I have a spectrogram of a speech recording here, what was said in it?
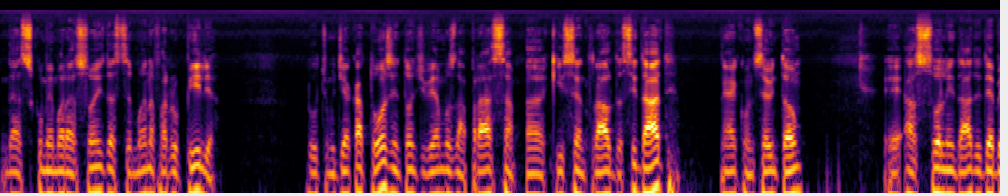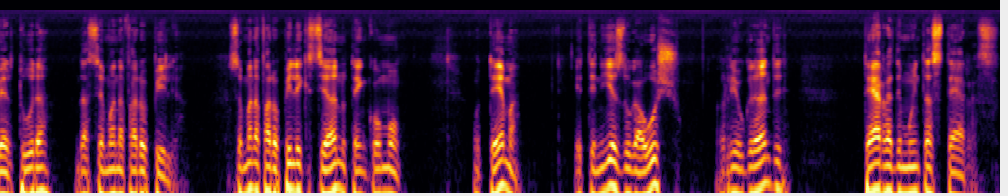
das comemorações da Semana Farroupilha. No último dia 14, então tivemos na praça aqui central da cidade, né, aconteceu então é, a solenidade de abertura da Semana Farroupilha. Semana Farroupilha que este ano tem como o tema Etnias do Gaúcho, Rio Grande, terra de muitas terras.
